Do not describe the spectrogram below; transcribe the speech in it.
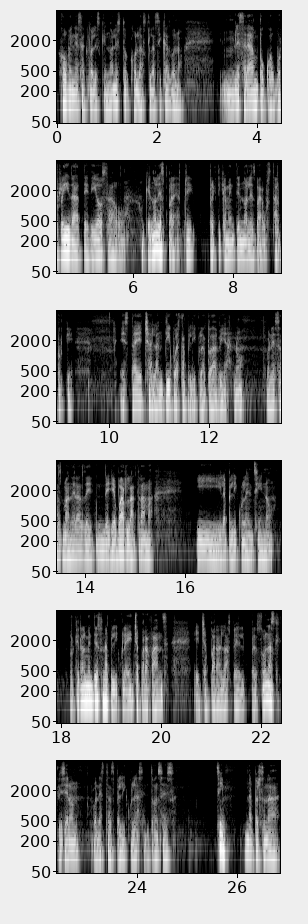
jóvenes actuales que no les tocó las clásicas, bueno, les hará un poco aburrida, tediosa o, que no les prácticamente no les va a gustar porque está hecha la antigua esta película todavía, ¿no? Con esas maneras de, de llevar la trama y la película en sí, ¿no? Porque realmente es una película hecha para fans, hecha para las personas que crecieron con estas películas. Entonces, sí, una persona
